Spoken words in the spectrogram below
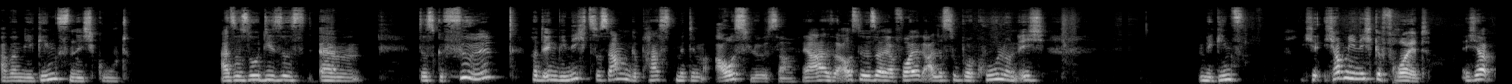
aber mir ging's nicht gut. Also so dieses, ähm, das Gefühl hat irgendwie nicht zusammengepasst mit dem Auslöser. Ja, also Auslöser, Erfolg, alles super cool und ich, mir ging's ich, ich habe mich nicht gefreut. Ich habe,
